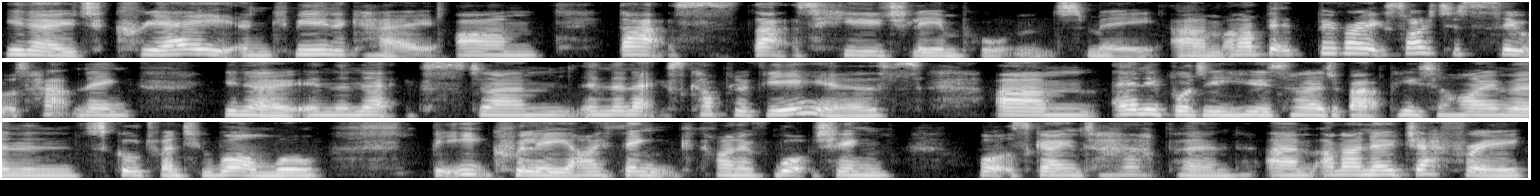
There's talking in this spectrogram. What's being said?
you know to create and communicate um that's that's hugely important to me. Um and i'd be, be very excited to see what's happening you know in the next um, in the next couple of years um, anybody who's heard about peter hyman and school 21 will be equally i think kind of watching what's going to happen. Um, and i know jeffrey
